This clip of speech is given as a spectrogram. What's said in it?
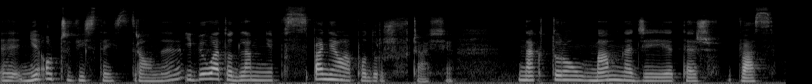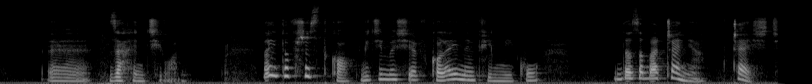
y, nieoczywistej strony. I była to dla mnie wspaniała podróż w czasie, na którą mam nadzieję też Was e, zachęciłam. No i to wszystko. Widzimy się w kolejnym filmiku. Do zobaczenia. Cześć.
